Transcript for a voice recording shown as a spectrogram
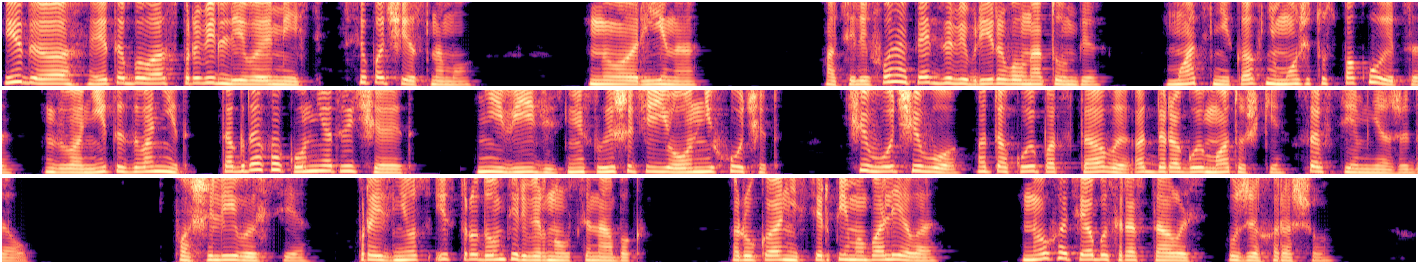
И да, это была справедливая месть, все по-честному. Но Арина... А телефон опять завибрировал на тумбе. Мать никак не может успокоиться, звонит и звонит, тогда как он не отвечает. Не видеть, не слышать ее он не хочет. Чего-чего, а такой подставы от дорогой матушки совсем не ожидал. «Пошли вы все», – произнес и с трудом перевернулся на бок. Рука нестерпимо болела, но хотя бы срасталось, уже хорошо.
